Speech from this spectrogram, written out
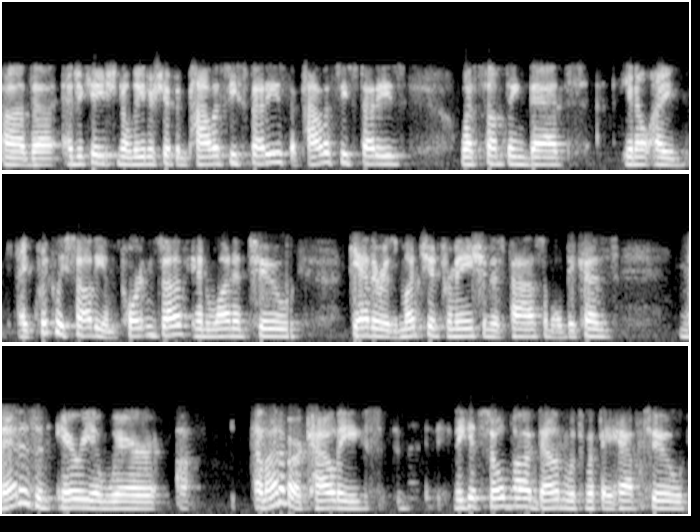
Uh, the educational leadership and policy studies. The policy studies was something that you know, I, I quickly saw the importance of and wanted to gather as much information as possible because that is an area where uh, a lot of our colleagues they get so bogged down with what they have to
